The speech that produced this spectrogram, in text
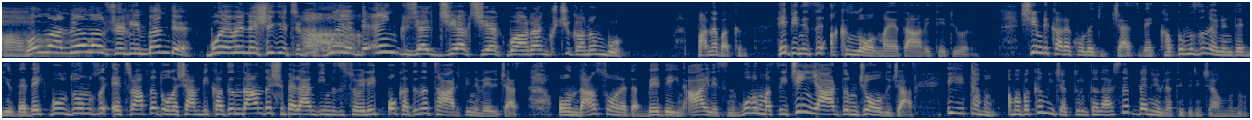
Vallahi ne yalan söyleyeyim ben de. Bu eve neşe getirdi. bu evde en güzel ciyak ciyak bağıran küçük hanım bu. Bana bakın. Hepinizi akıllı olmaya davet ediyorum. Şimdi karakola gideceğiz ve kapımızın önünde bir bebek bulduğumuzu, etrafta dolaşan bir kadından da şüphelendiğimizi söyleyip o kadının tarifini vereceğiz. Ondan sonra da bebeğin ailesinin bulunması için yardımcı olacağız. İyi tamam ama bakamayacak durumdalarsa ben evlat edineceğim bunu.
